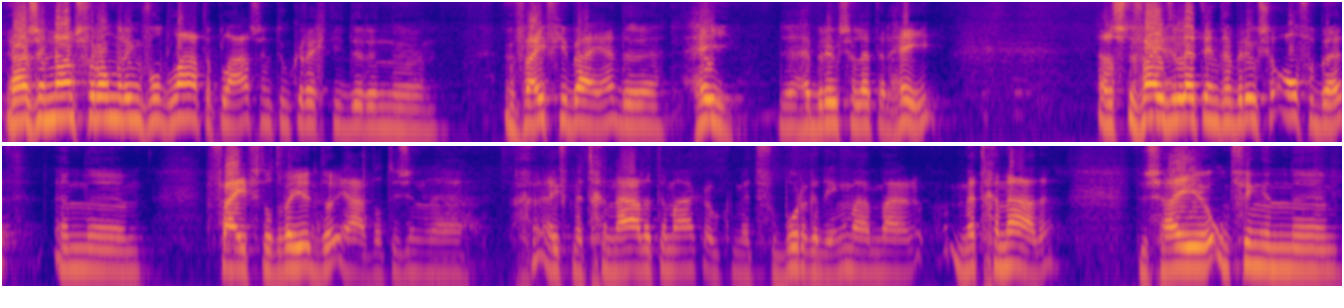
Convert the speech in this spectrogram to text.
Ja, zijn naamsverandering vond later plaats en toen kreeg hij er een, uh, een vijfje bij, hè, de he, de Hebreeuwse letter he dat is de vijfde letter in het Hebreeuwse alfabet. En uh, vijf, dat, ja, dat is een, uh, heeft met genade te maken, ook met verborgen dingen, maar, maar met genade. Dus hij ontving een,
